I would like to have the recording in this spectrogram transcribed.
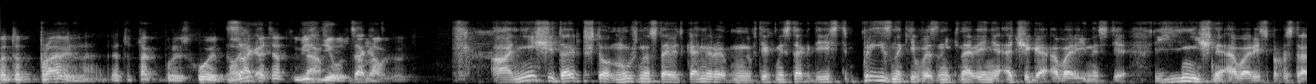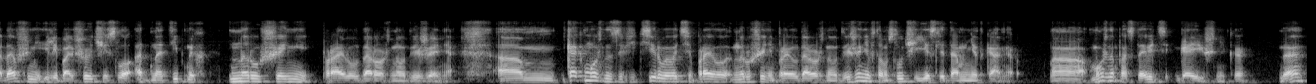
это правильно. Это так происходит. Но за они год. хотят везде да, устанавливать. Они считают, что нужно ставить камеры в тех местах, где есть признаки возникновения очага аварийности, единичной аварии с пострадавшими или большое число однотипных нарушений правил дорожного движения. Как можно зафиксировать правила, нарушение правил дорожного движения в том случае, если там нет камер? А, можно поставить гаишника, да?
